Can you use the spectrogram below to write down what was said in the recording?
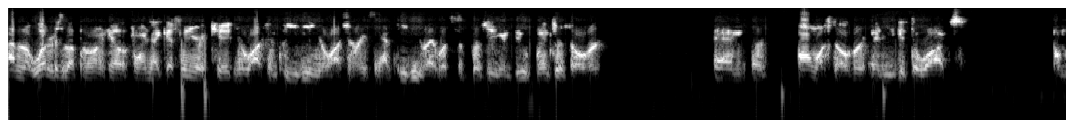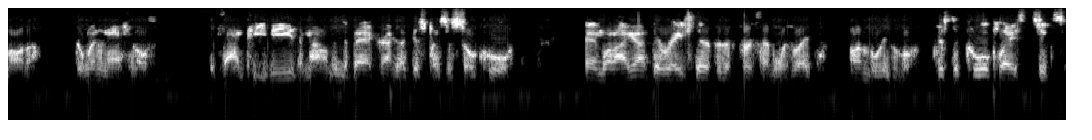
I don't know what it is about Pomona, California. I guess when you're a kid and you're watching TV and you're watching racing on TV, right? What's the first thing you can do? Winter's over, and or almost over, and you get to watch Pomona, the Winter Nationals. It's on TV, the mountain in the background. You're like, this place is so cool. And when I got to race there for the first time, it was like unbelievable. Just a cool place. It's,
